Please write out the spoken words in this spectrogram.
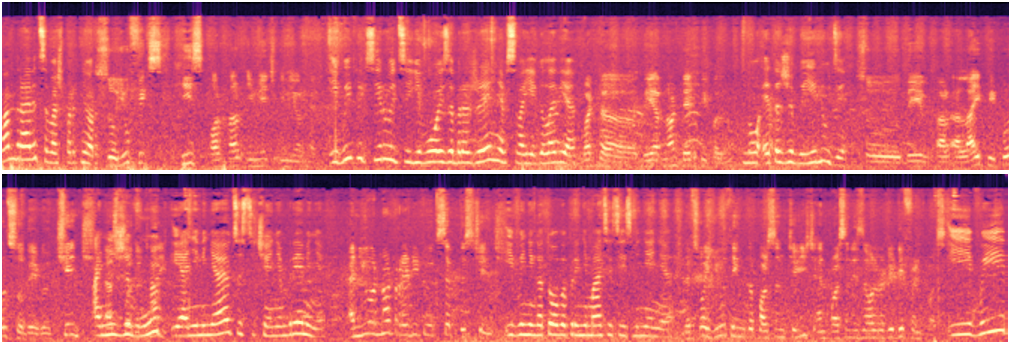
Вам нравится ваш партнер, So you fix his or her image in your head. и вы фиксируете его изображение в своей голове. But uh, they are not dead people. no? Но это живые люди. So they are alive people, so they will change Они живут, и они меняются с течением времени. And you are not ready to accept this change. И вы не готовы принимать эти изменения. That's why you think the person changed and person is already different person. И вы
